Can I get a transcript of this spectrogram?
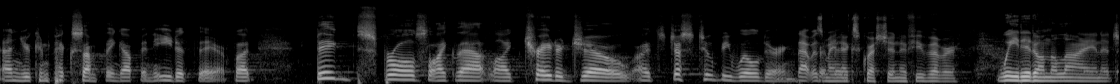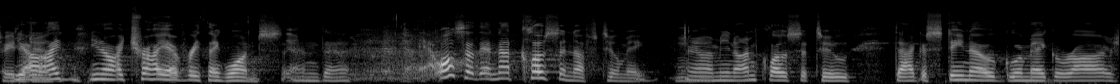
and you can pick something up and eat it there. But big sprawls like that, like Trader Joe, it's just too bewildering. That was my me. next question. If you've ever waited on the line at Trader Yeah, Joe's. I, you know, I try everything once, Yeah. and uh, also they're not close enough to me. You know, I Mm-hmm. mean, I'm closer to D'Agostino, Gourmet Garage,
